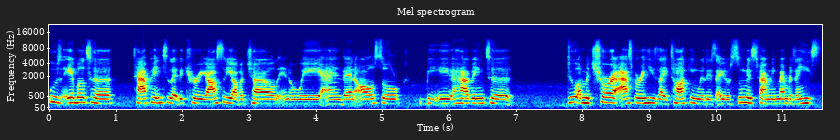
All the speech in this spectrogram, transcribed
who's able to tap into like the curiosity of a child in a way, and then also be having to do a mature aspect where he's like talking with his I assume his family members, and he's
